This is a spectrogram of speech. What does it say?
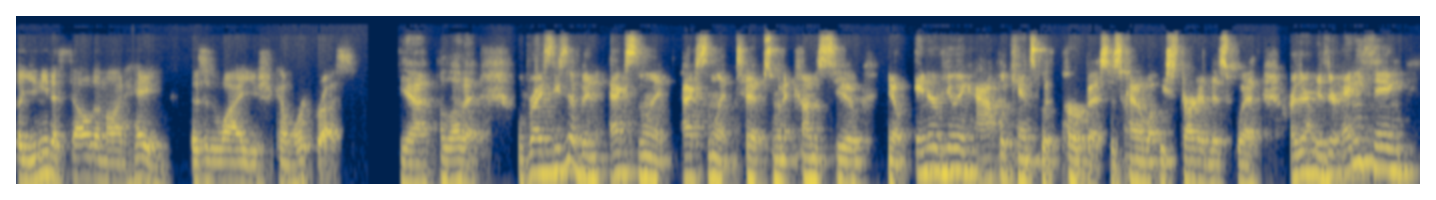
So you need to sell them on, hey, this is why you should come work for us. Yeah, I love it. Well, Bryce, these have been excellent, excellent tips when it comes to you know interviewing applicants with purpose. Is kind of what we started this with. Are there is there anything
